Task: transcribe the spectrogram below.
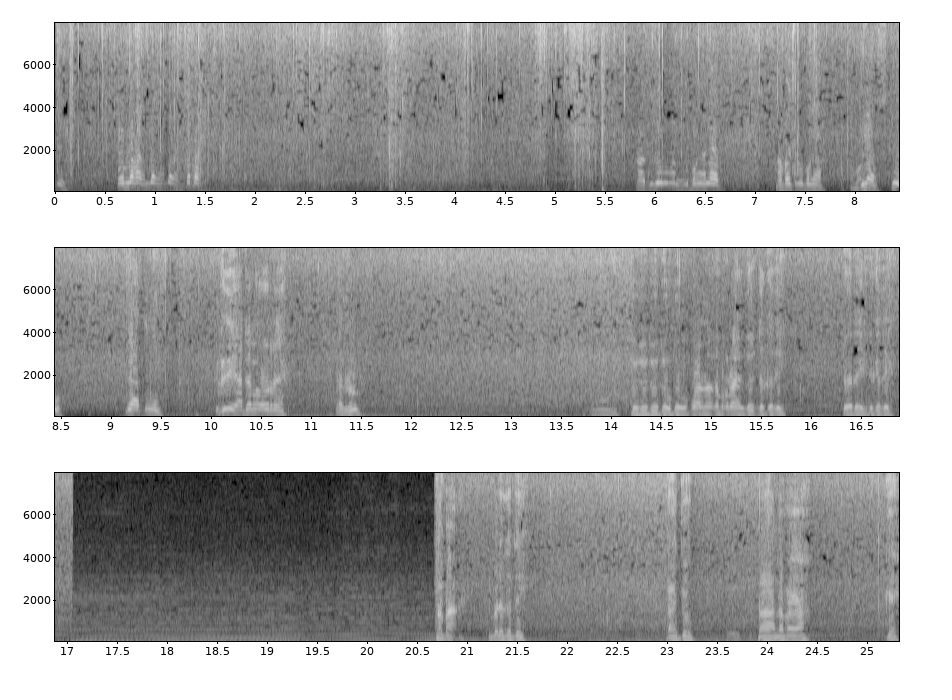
Nih. Eh, belakang, belakang, belakang, belakang. Nah, itu teman, lubangnya lihat. Nampak itu lubangnya? Jelas, tuh. Lihat ini. Jadi ada nggak ularnya? Nah, dulu. Tuh tuh tuh tuh, tuh. tuh tuh tuh tuh tuh tuh tuh tuh tuh. Nampak? Coba. Nah itu. Nah, nampak ya? Oke. Okay.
